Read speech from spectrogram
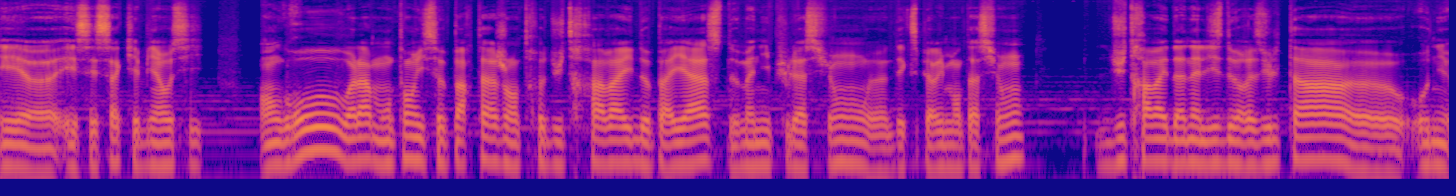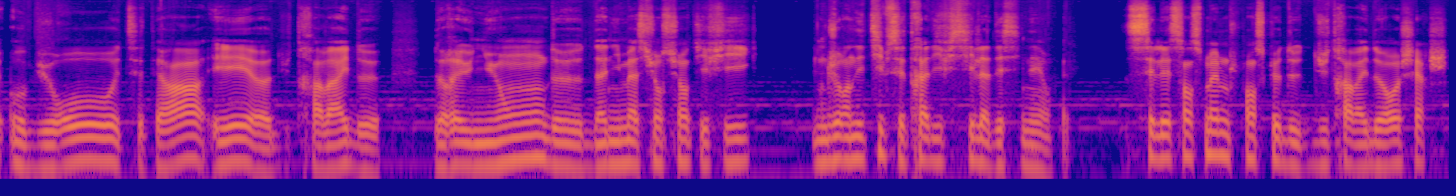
Et, et c'est ça qui est bien aussi. En gros, voilà, mon temps il se partage entre du travail de paillasse, de manipulation, euh, d'expérimentation, du travail d'analyse de résultats euh, au, bureau, etc. Et euh, du travail de, réunion, d'animation scientifique. Une journée type, c'est très difficile à dessiner en fait. C'est l'essence même, je pense, que du travail de recherche,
